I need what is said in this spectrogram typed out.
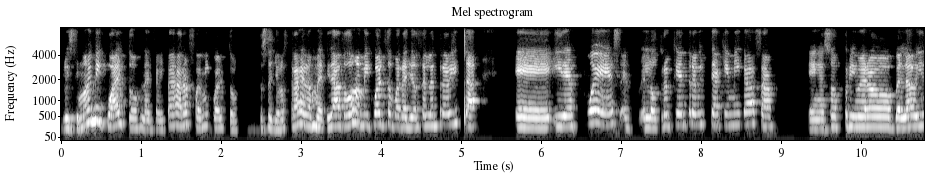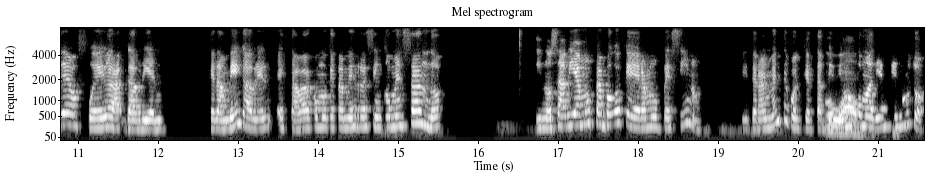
Lo hicimos en mi cuarto. La entrevista de Harold fue en mi cuarto. Entonces yo los traje, los metí a todos a mi cuarto para yo hacer la entrevista. Eh, y después, el, otro que entrevisté aquí en mi casa, en esos primeros ¿verdad? videos, fue Gabriel, que también Gabriel estaba como que también recién comenzando y no sabíamos tampoco que éramos vecinos, literalmente, porque oh, vivimos como a 10 minutos,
